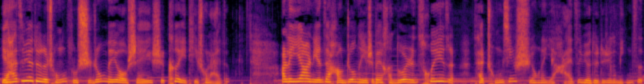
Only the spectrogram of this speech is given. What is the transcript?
野孩子乐队的重组始终没有谁是刻意提出来的。二零一二年在杭州呢，也是被很多人催着才重新使用了野孩子乐队的这个名字。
